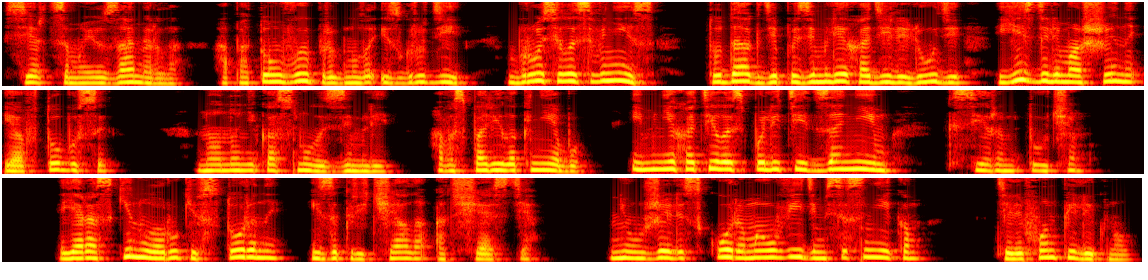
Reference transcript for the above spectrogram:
Сердце мое замерло, а потом выпрыгнула из груди, бросилась вниз, туда, где по земле ходили люди, ездили машины и автобусы. Но оно не коснулось земли, а воспарило к небу, и мне хотелось полететь за ним, к серым тучам. Я раскинула руки в стороны и закричала от счастья. «Неужели скоро мы увидимся с Ником?» Телефон пиликнул.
